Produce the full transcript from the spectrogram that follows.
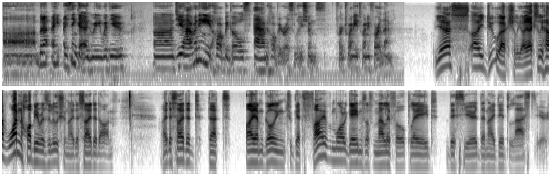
Uh, but I, I think I agree with you. Uh, do you have any hobby goals and hobby resolutions for 2024 then? Yes, I do actually. I actually have one hobby resolution I decided on. I decided that I am going to get five more games of Malifaux played this year than I did last year.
